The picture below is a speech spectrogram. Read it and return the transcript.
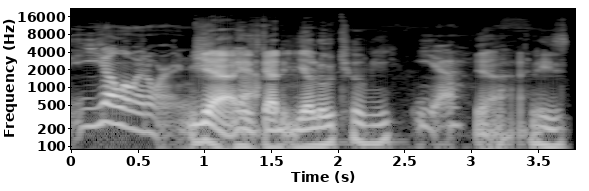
yellow and orange. yeah, yeah. he's got a yellow tummy. Yeah. Yeah, and he's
